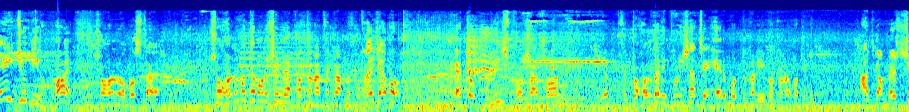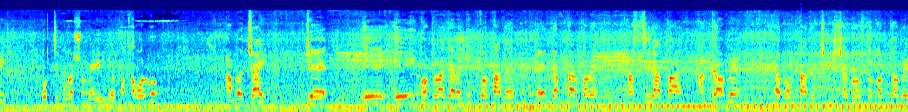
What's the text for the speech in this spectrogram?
এই যদি হয়, শহরের অবস্থা, শহরের মধ্যে মানুষের নিরাপত্তা না থাকলে আমরা কোথায় যাব? এত পুলিশ, প্রশাসন, টহলদারি পুলিশ আছে, এর মধ্যখানে এই ঘটনা ঘটে গেল। আজকে আমরা এসেছি, কর্তৃপক্ষের সঙ্গে এই নিয়ে কথা বলব। আমরা চাই যে এই ঘটনা যারা যুক্ত, তাদের গ্রেপ্তার করে শাস্তির আওতায় আনতে হবে এবং তাদের চিকিৎসার ব্যবস্থা করতে হবে।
